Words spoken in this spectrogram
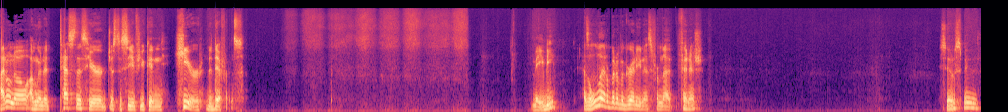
I don't know, I'm gonna test this here just to see if you can hear the difference. Maybe. Has a little bit of a grittiness from that finish. So smooth.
